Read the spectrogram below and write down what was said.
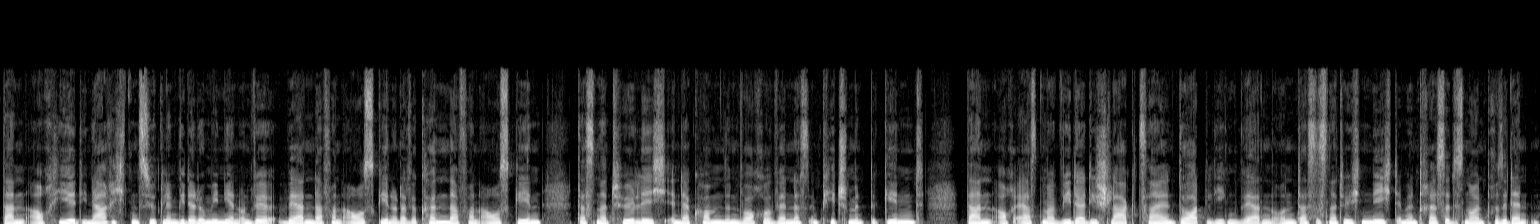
dann auch hier die Nachrichtenzyklen wieder dominieren. Und wir werden davon ausgehen oder wir können davon ausgehen, dass natürlich in der kommenden Woche, wenn das Impeachment beginnt, dann auch erstmal wieder die Schlagzeilen dort liegen werden. Und das ist natürlich nicht im Interesse des neuen Präsidenten.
